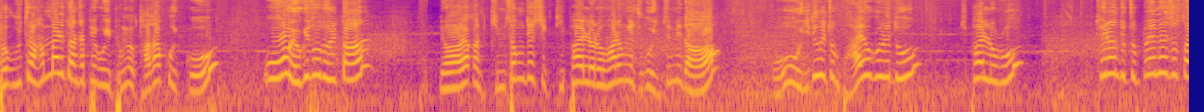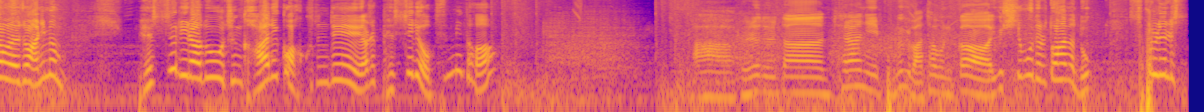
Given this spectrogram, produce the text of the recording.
병- 울트라 한 마리도 안 잡히고 이 병력 다 잡고 있고. 오 여기서도 일단? 야 약간 김성대식 Defiler를 활용해주고 있습니다. 오 이득을 좀 봐요 그래도? Defiler로? 테란도 좀 빼면서 싸워야죠. 아니면 Vessel이라도 지금 가야 될 것 같은데 아직 Vessel이 없습니다. 아 그래도 일단 테란이 병력이 많다 보니까 이거 Siege Mode를 또 하면 녹 splash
